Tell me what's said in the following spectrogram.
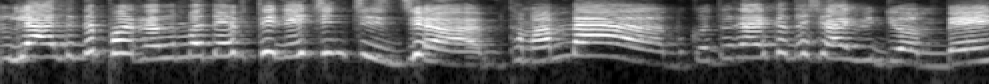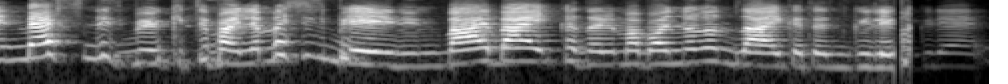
İleride de paralama defteri için çizeceğim. Tamam mı? Bu kadar arkadaşlar videom. Beğenmezsiniz büyük ihtimalle ama siz beğenin. Bay bay kanalıma abone olun like atın güle güle.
